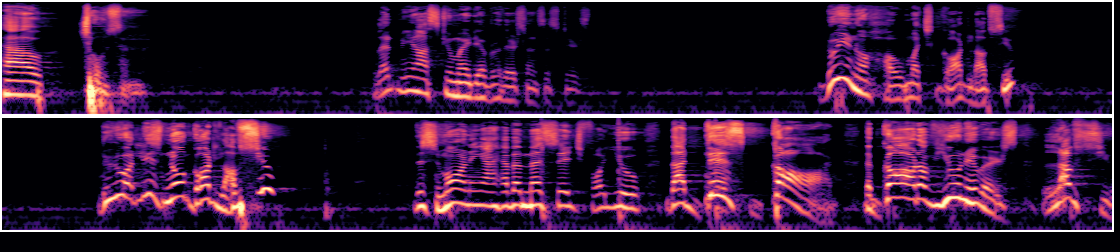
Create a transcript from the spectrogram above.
have chosen. Let me ask you, my dear brothers and sisters, do you know how much God loves you? Do you at least know God loves you? This morning I have a message for you that this God, the God of universe, loves you.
